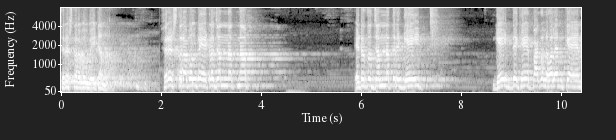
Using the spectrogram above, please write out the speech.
ফেরেশতারা বলবে, এটা না। ফেরেশতারা বলবে, এটা জান্নাত না। এটা তো জান্নাতের গেট গেট দেখে পাগল হলেন কেন?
